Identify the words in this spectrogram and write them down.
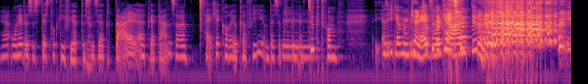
Ja, ohne dass es destruktiv wird. Das Ja. ist ja total äh, eine ganz äh, heikle Choreografie und deshalb ich Mhm. bin entzückt vom. Also ich glaube, ich bin so der. Ketchup-Typ. ich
